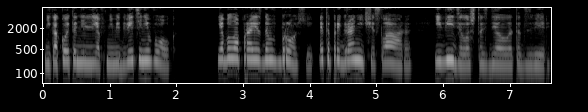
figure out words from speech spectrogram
Никакой это не лев, не медведь и не волк. Я была проездом в Брохи, это приграничье с Лаары, и видела, что сделал этот зверь.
